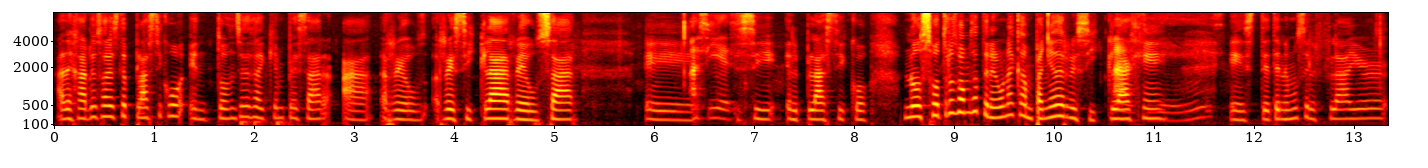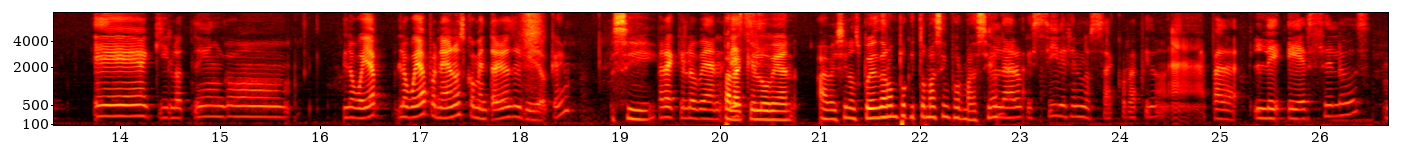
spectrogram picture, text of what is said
a dejar de usar este plástico, entonces hay que empezar a reciclar, reusar. Eh, Así es. Sí, el plástico. Nosotros vamos a tener una campaña de reciclaje. Es. Este, tenemos el flyer. Eh, aquí lo tengo. Lo voy, a, lo voy a poner en los comentarios del video, ¿ok? Sí, Para que lo vean. para Es- que lo vean. A ver si nos puedes dar un poquito más información. Claro que sí, déjenlo saco rápido ah, para leérselos. Mm,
